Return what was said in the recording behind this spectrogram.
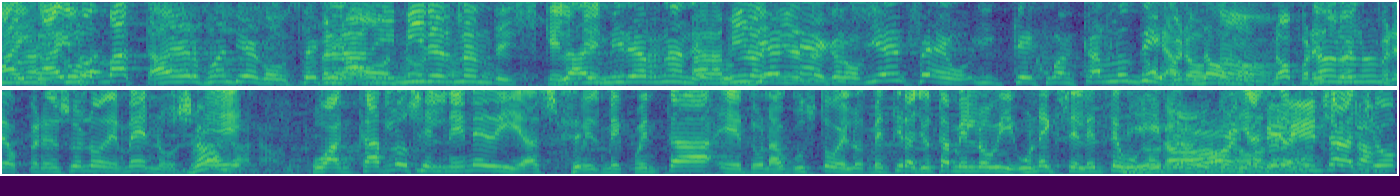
ahí- ahí los mata. A ver, Juan Diego, usted que- Vladimir No, no. Hernández. Que el Vladimir Hernández. Para mí, bien Vladimir negro, Hernández. bien feo. Y que Juan Carlos Díaz. pero, no, no, no. pero, No, eso. Pero, pero eso es lo de menos. No, Eh, no, no. Juan Carlos el Nene Díaz, pues me cuenta eh, don Augusto Veloz. Mentira, yo también lo vi. Un excelente Sí, jugador. y a este muchacho,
